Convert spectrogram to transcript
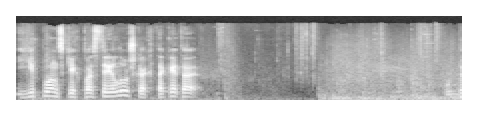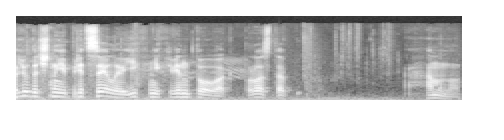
японских пострелушках, так это ублюдочные прицелы их них винтовок. Просто гамно.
